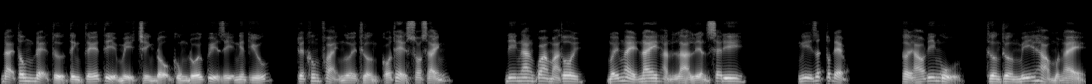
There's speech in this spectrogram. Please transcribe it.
đại tông đệ tử tinh tế tỉ mỉ trình độ cùng đối quỷ dị nghiên cứu, tuyệt không phải người thường có thể so sánh. Đi ngang qua mà thôi mấy ngày nay hẳn là liền sẽ đi. Nghĩ rất tốt đẹp. Thời áo đi ngủ, thường thường mỹ hảo một ngày,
